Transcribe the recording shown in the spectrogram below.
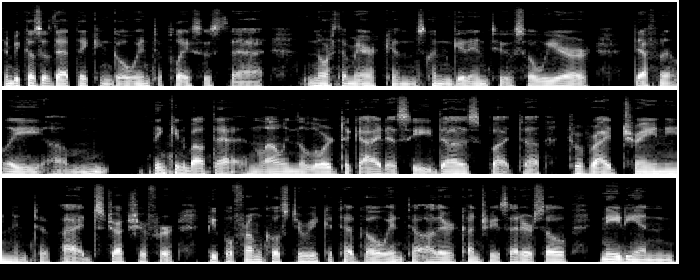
And because of that, they can go into places that North Americans couldn't get into. So we are definitely um, thinking about that and allowing the Lord to guide us, He does, but uh, to provide training and to provide structure for people from Costa Rica to go into other countries that are so needy and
